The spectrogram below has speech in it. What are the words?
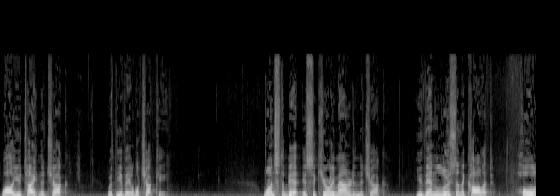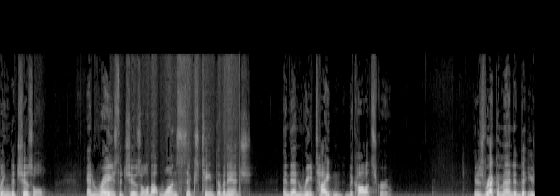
while you tighten the chuck with the available chuck key. Once the bit is securely mounted in the chuck, you then loosen the collet holding the chisel and raise the chisel about 1 16th of an inch and then retighten the collet screw. It is recommended that you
